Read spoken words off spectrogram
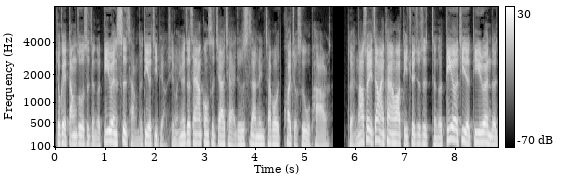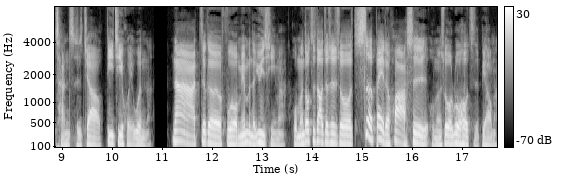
就可以当做是整个低润市场的第二季表现嘛。因为这三家公司加起来就是市占率差不多快九十五趴了。对，那所以这样来看的话，的确就是整个第二季的低润的产值叫低季回温了。那这个符合我们原本的预期嘛？我们都知道，就是说设备的话是我们说的落后指标嘛。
